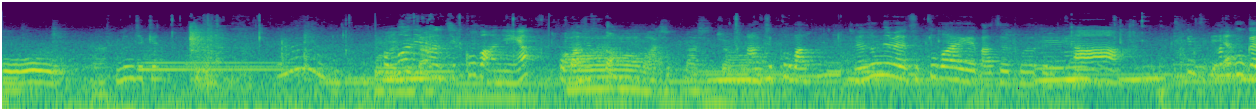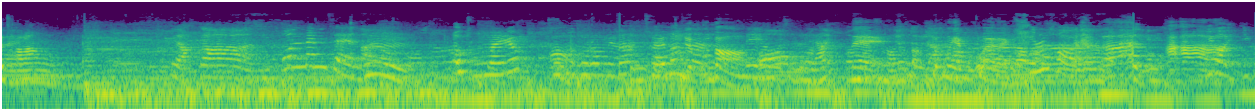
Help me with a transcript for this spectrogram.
오. 민지께. 어머님은 지코바 아니에요? 어, 맛있어. 어, 맛있, 맛있죠. 아, 지코바. 연숙님의 지코바의 맛을 보여드릴게요. 아 한국의 자랑. 약간 꽃 냄새 나요. 음. 어, 정말요? 저도 그러면 잘 예쁘다. 네. 네. 너무 예뻐요, 이거. 술 사요. 아, 아. 이거 이거 우리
